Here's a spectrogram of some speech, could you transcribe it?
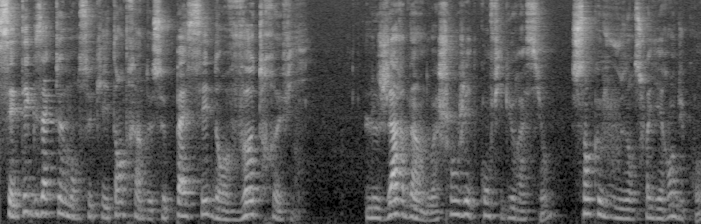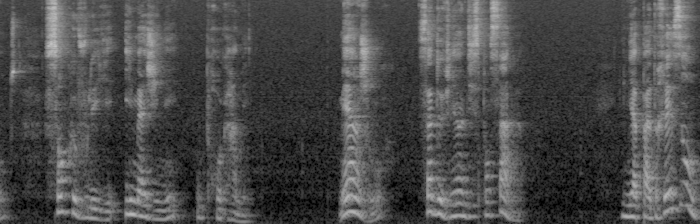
C'est exactement ce qui est en train de se passer dans votre vie. Le jardin doit changer de configuration sans que vous vous en soyez rendu compte, sans que vous l'ayez imaginé ou programmé. Mais un jour, ça devient indispensable. Il n'y a pas de raison,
